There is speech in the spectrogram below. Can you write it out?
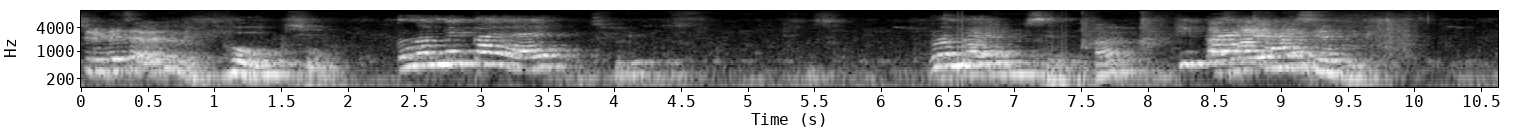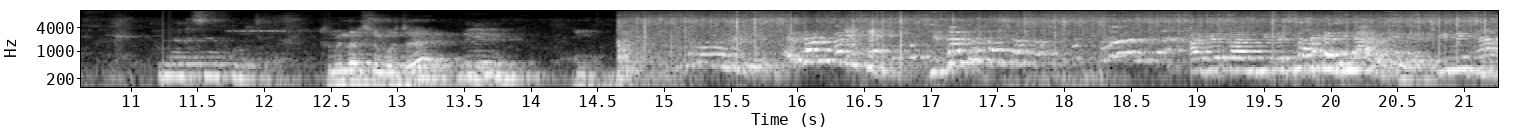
हा? चालूच आहे तुम्ही? हो. हा? तुम्ही नरसिंहपूरचे आहे? अगं काम ती कशी कधी नाही. ती विचार.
